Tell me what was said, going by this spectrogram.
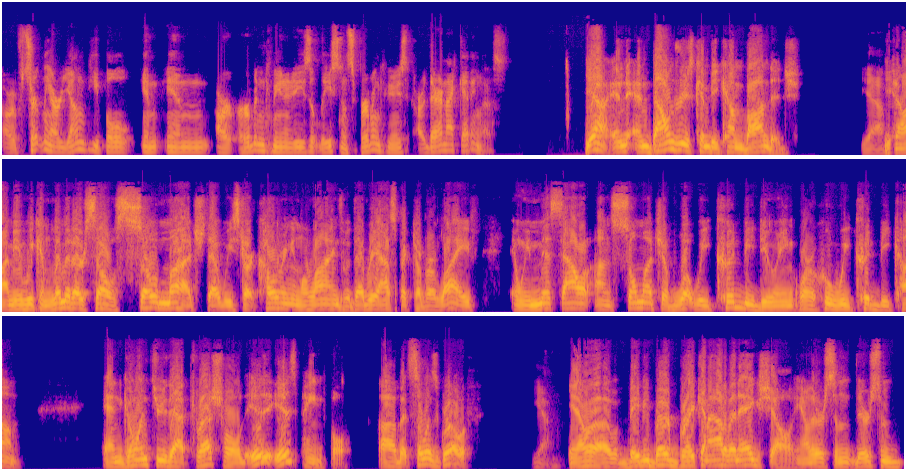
or certainly our young people in in our urban communities, at least in suburban communities, are they're not getting this. Yeah. And, and boundaries can become bondage. Yeah. You know, I mean, we can limit ourselves so much that we start coloring in the lines with every aspect of our life and we miss out on so much of what we could be doing or who we could become. And going through that threshold is, is painful, uh, but so is growth. Yeah. You know, a baby bird breaking out of an eggshell. You know, there's some there's some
